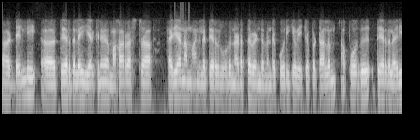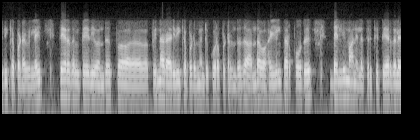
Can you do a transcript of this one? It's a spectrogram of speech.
அஹ், டெல்லி அஹ், தேர்தலை ஏற்கனவே மகாராஷ்டிரா ஹரியானா மாநில தேர்தலோடு நடத்த வேண்டும் என்ற கோரிக்கை வைக்கப்பட்டாலும் அப்போது தேர்தல் அறிவிக்கப்படவில்லை. தேர்தல் தேதி வந்து பின்னர் அறிவிக்கப்படும் என்று கூறப்பட்டிருந்தது. அந்த வகையில் தற்போது டெல்லி மாநிலத்திற்கு தேர்தலை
